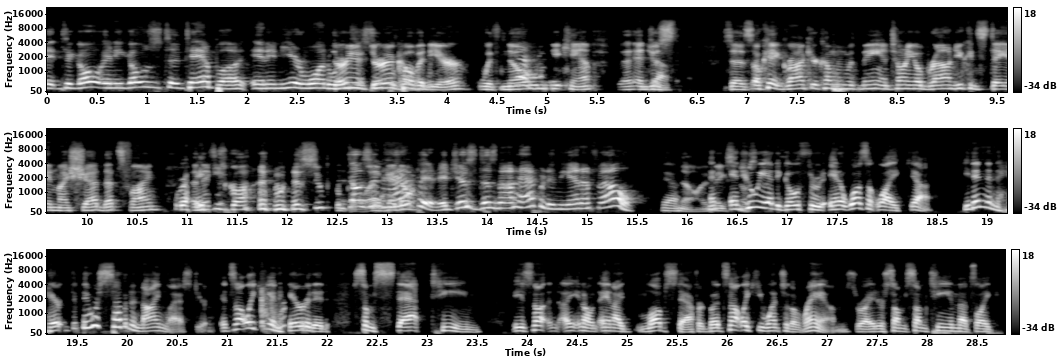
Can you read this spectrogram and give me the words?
it, to go and he goes to Tampa and in year one during the during. COVID year with no Yeah. mini camp uh, and just says, "Okay, Gronk, you're coming with me. Antonio Brown, you can stay in my shed. That's fine." right? And they just go out and win a Super Bowl. It doesn't Like, happen. It just does not happen in the NFL. Yeah. No, it and, makes and no who he had to go through, and it wasn't like, yeah, he didn't inherit. They were seven and nine last year. It's not like he inherited some stacked team. It's not, you know, and I love Stafford, but it's not like he went to the Rams, right, or some some team that's like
